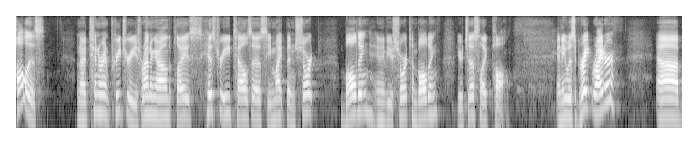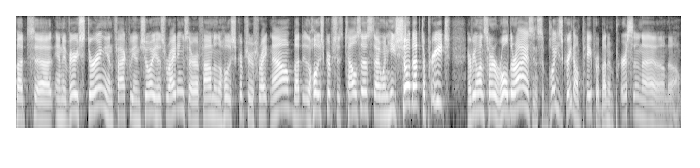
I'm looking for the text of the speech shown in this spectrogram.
Paul is an itinerant preacher. He's running around the place. History tells us he might have been short, balding. Any of you short and balding? You're just like Paul. And he was a great writer, uh, but uh, and a very stirring. In fact, we enjoy his writings that are found in the Holy Scriptures right now. But the Holy Scriptures tells us that when he showed up to preach, everyone sort of rolled their eyes and said, "Boy, he's great on paper, but in person, I don't know."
